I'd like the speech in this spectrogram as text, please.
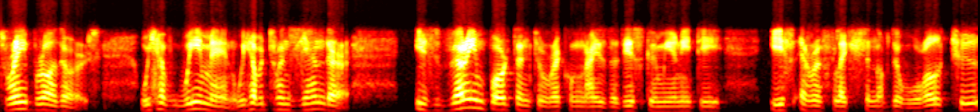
stray brothers. We have women. We have a transgender. It's very important to recognize that this community is a reflection of the world too,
